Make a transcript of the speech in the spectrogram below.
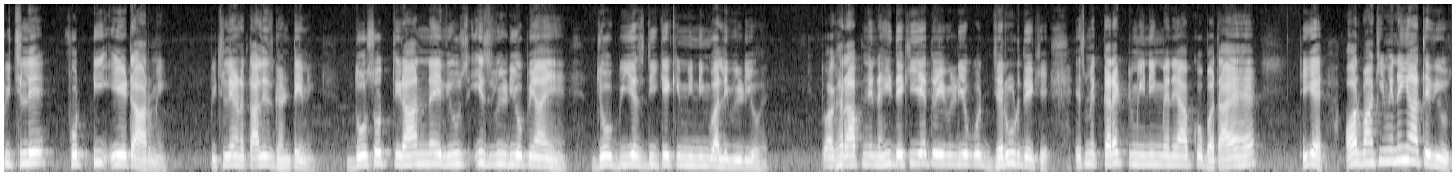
पिछले फोर्टी एट आवर में, पिछले अड़तालीस घंटे में, दो सौ तिरानवे व्यूज़ इस वीडियो पे आए हैं, जो बी एस डी के की मीनिंग वाली वीडियो है। तो अगर आपने नहीं देखी है तो ये वीडियो को ज़रूर देखें। इसमें करेक्ट मीनिंग मैंने आपको बताया है, ठीक है? और बाकी में नहीं आते व्यूज़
